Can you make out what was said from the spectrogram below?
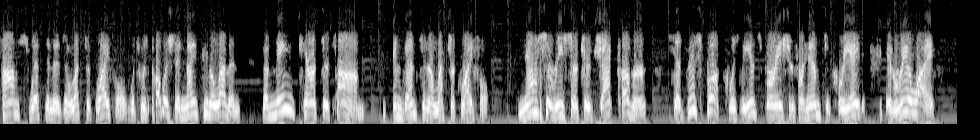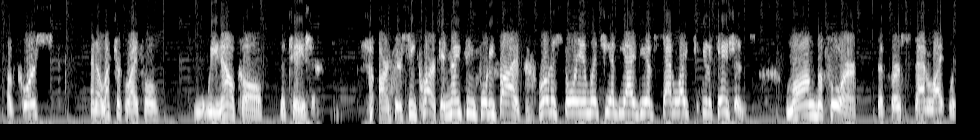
Tom Swift and his electric rifle, which was published in 1911, the main character, Tom, invents an electric rifle. NASA researcher Jack Cover said this book was the inspiration for him to create in real life, of course, an electric rifle we now call the taser. Arthur C. Clarke in 1945 wrote a story in which he had the idea of satellite communications long before the first satellite was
